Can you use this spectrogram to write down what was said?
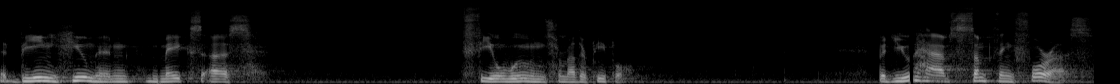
That being human makes us feel wounds from other people. but you have something for us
